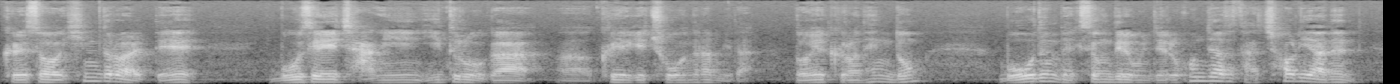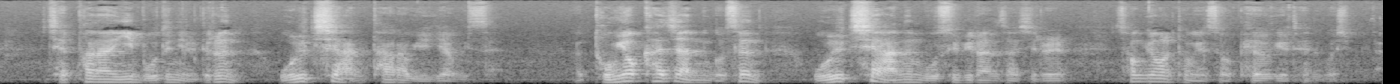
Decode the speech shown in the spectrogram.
그래서 힘들어할 때 모세의 장인 이드로가 어, 그에게 조언을 합니다. 너의 그런 행동, 모든 백성들의 문제를 혼자서 다 처리하는 재판하는 이 모든 일들은 옳지 않다라고 얘기하고 있어요. 동역하지 않는 것은 옳지 않은 모습이라는 사실을 성경을 통해서 배우게 되는 것입니다.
